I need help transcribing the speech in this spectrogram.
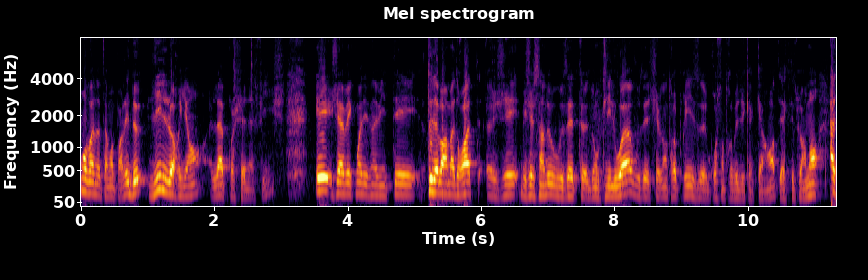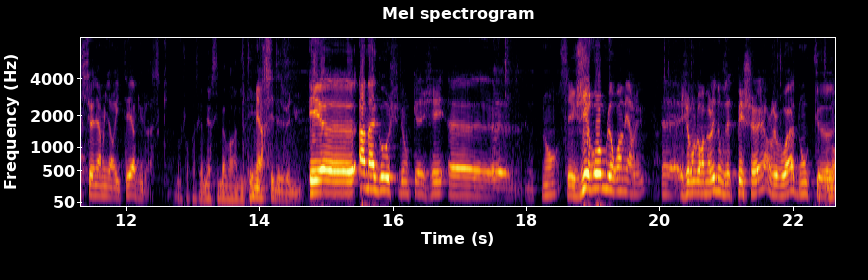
On va notamment parler de l'île-Lorient, la prochaine affiche. Et j'ai avec moi des invités. Tout d'abord à ma droite, euh, j'ai Michel Sindou, vous êtes euh, donc lillois, vous êtes chef d'entreprise, euh, grosse entreprise du CAC 40 et accessoirement actionnaire minoritaire du LOSC. Bonjour Pascal, merci de m'avoir invité. Merci d'être venu. Et euh, à ma gauche, donc j'ai euh, votre nom, c'est Jérôme Leroy Merlu. Euh, Jérôme Leroy Merlu, donc vous êtes pêcheur, je vois, donc euh,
